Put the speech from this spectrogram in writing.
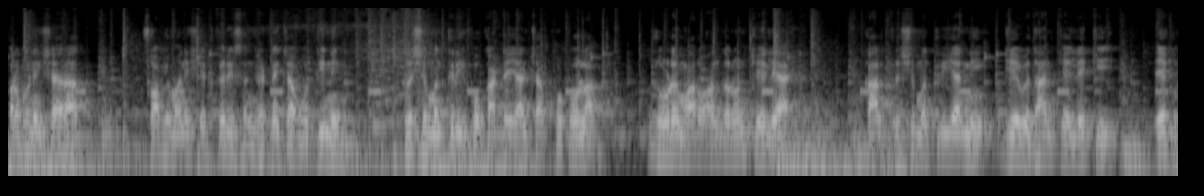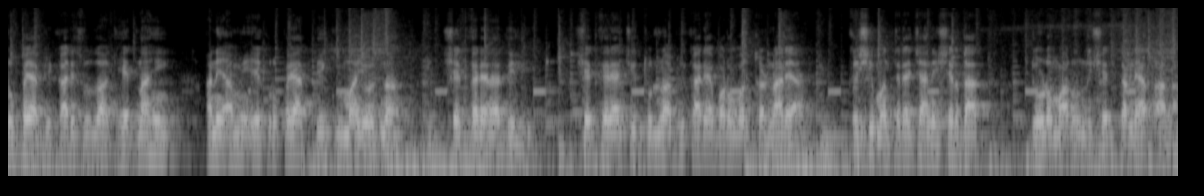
परभणी शहरात स्वाभिमानी शेतकरी संघटनेच्या वतीने कृषी मंत्री कोकाटे यांच्या फोटोला जोडे मारो आंदोलन केले आहे. काल कृषी मंत्री यांनी जे विधान केले की एक रुपया भिकारीसुद्धा घेत नाही आणि आम्ही एक रुपयात पीक विमा योजना शेतकऱ्यांना दिली. शेतकऱ्यांची तुलना भिकाऱ्याबरोबर करणाऱ्या कृषी मंत्र्याच्या निषेधात जोडो मारून निषेध करण्यात आला.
